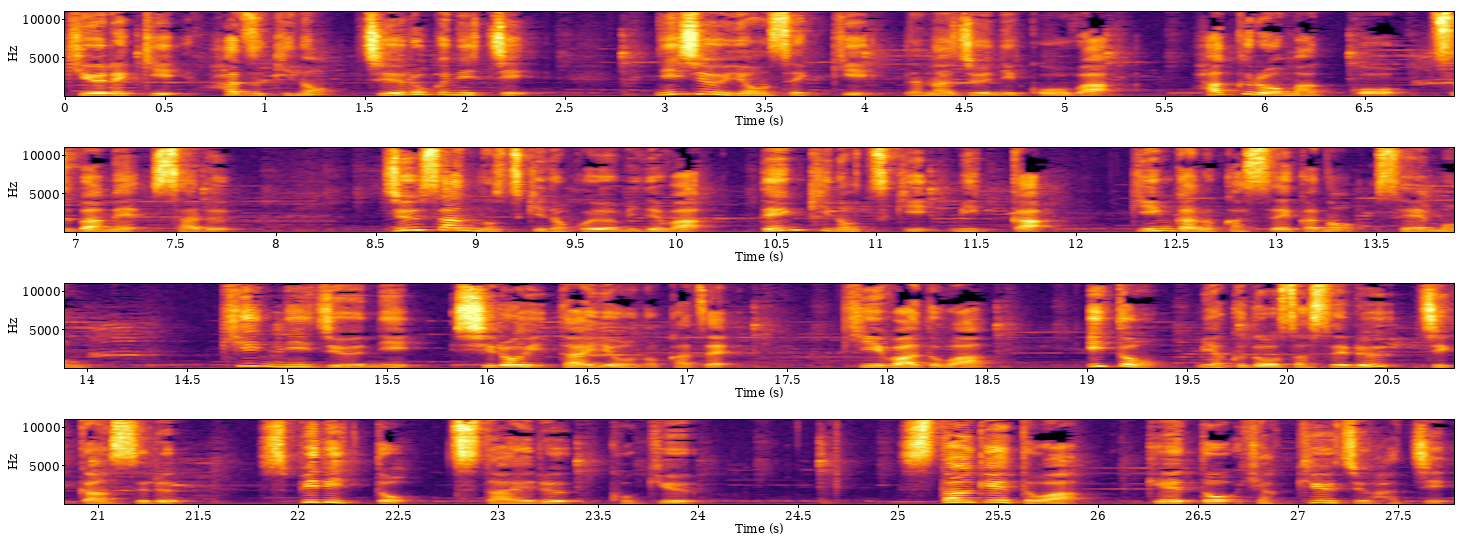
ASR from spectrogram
旧暦葉月の16日、24節気72項は白露真っ向燕猿13の月の暦では電気の月3日銀河の活性化の正門。金22白い太陽の風。キーワードは意図脈動させる実感する。スピリット伝える呼吸。スターゲートはゲート198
